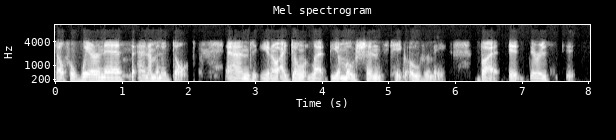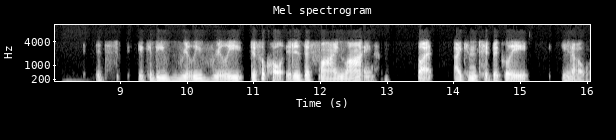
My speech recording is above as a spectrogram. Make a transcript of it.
self awareness and I'm an adult. And, you know, I don't let the emotions take over me. But it, there is, it, it's, it can be really, really difficult. It is a fine line. But I can typically, you know,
